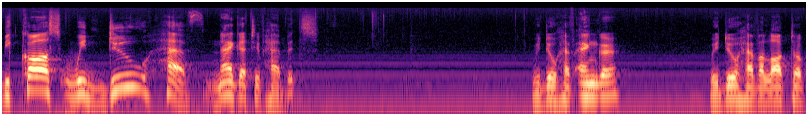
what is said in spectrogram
because we do have negative habits, we do have anger, we do have a lot of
